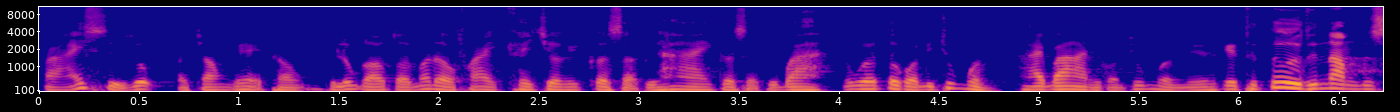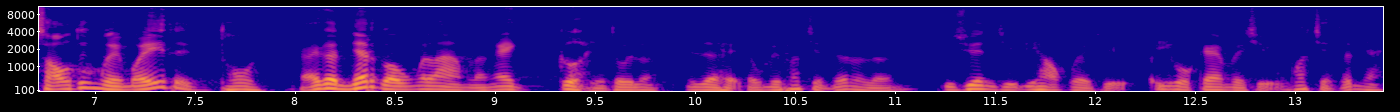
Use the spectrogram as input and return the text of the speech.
tái sử dụng ở trong cái hệ thống. Thì lúc đó Tuấn bắt đầu khai khai trương cái cơ sở thứ hai cơ sở thứ ba. Lúc đó tôi còn đi chúc mừng. Hai ba thì còn chúc mừng. Đến cái thứ tư thứ năm thứ sáu thứ mười mấy thì thôi. Cái gần nhất của ông ấy làm là ngay cửa nhà tôi luôn. Bây giờ hệ thống đấy phát triển rất là lớn. Chị xuyên chị đi học về chị yêu kem về chị cũng phát triển rất nhanh.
